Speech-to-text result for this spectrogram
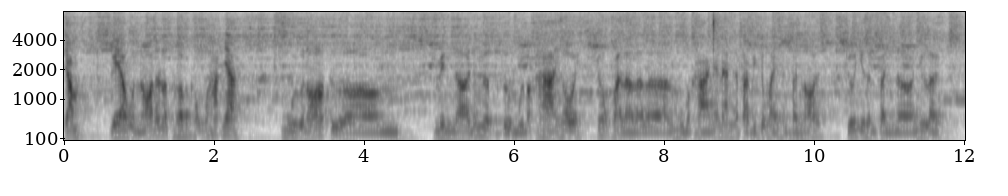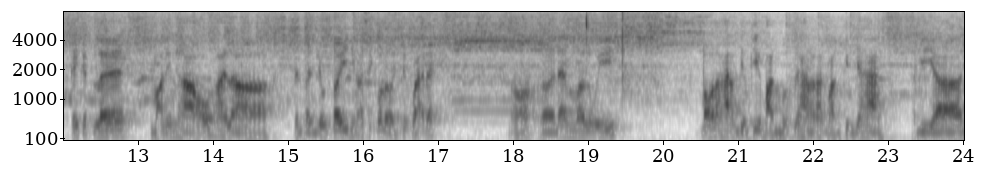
100% gel của nó rất là thơm không có hắc nha. Mùi của nó từ um, mình uh, giống như từ, từ mùi bạc hà thôi chứ không phải là là, là, là mùi bạc hà nha anh em nha. Tại vì trong này thành phần nó chứa như thành phần uh, như là cây kịch lê mã thiên thảo hay là thành phần dâu tây những axit có lợi cho sức khỏe đấy. Đó rồi anh em uh, lưu ý. Đó là hai đặc điểm khi bạn mở cái hàng ra các bạn kiểm tra hàng. Tại vì uh,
